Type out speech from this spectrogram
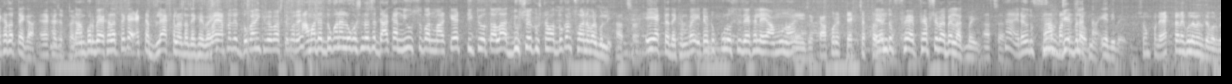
এক হাজার টাকা। এক হাজার টাকা। দাম পড়বে এক হাজার টাকা। একটা ব্ল্যাক কালারটা দেখে ভাই। ভাই আপনাদের দোকানে কীভাবে আসতে পারে? আমাদের দোকানের লোকেশনটা হচ্ছে ঢাকা নিউ সুপার মার্কেট তৃতীয় তলা দুশো একুশ নম্বর দোকান ছয় নম্বর গলি। আচ্ছা। এই একটা দেখেন ভাই এটা একটু ক্লোজলি দেখালে এমন হয়। এই যে কাপড়ের টেক্সচারটা এটা কিন্তু ফ্যাপসে ব্ল্যাক ভাই। আচ্ছা। হ্যাঁ এটা কিন্তু ফুল জেড ব্ল্যাক। না এ দিবে সম্পূর্ণ একটানে খুলে ফেলতে পারবে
